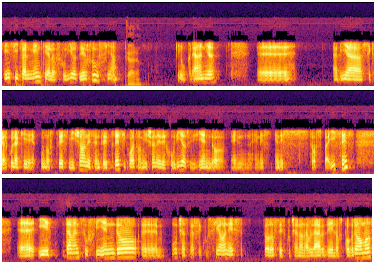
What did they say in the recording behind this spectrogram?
principalmente a los judíos de Rusia, Claro. de Ucrania. Eh, había, se calcula que unos 3 millones, entre 3 y 4 millones de judíos viviendo en, en, es- en estos países eh, y estaban sufriendo eh, muchas persecuciones. Todos escucharon hablar de los pogromos.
